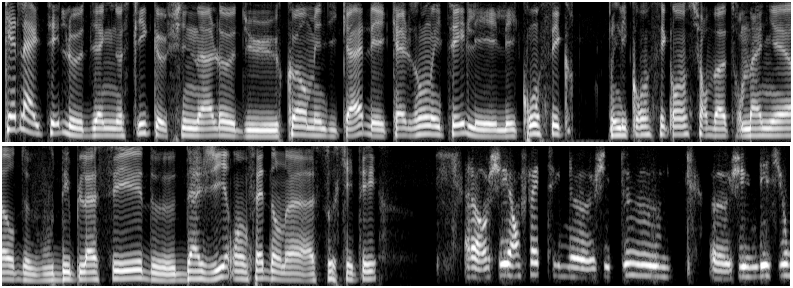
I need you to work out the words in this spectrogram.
Quel a été le diagnostic final du corps médical et quelles ont été les, conséquences les conséquences sur votre manière de vous déplacer, d'agir en fait dans la société? Alors j'ai en fait une j'ai deux j'ai une lésion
